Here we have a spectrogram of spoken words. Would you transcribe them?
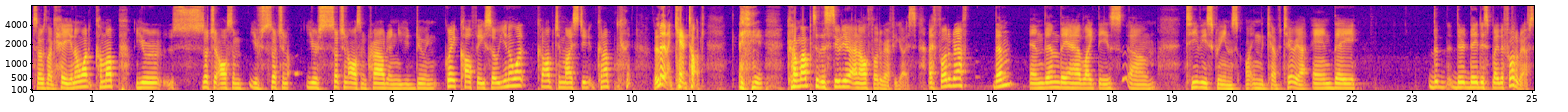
So I was like, "Hey, you know what? Come up. You're such an awesome. You're such an you're such an awesome crowd, and you're doing great coffee. So you know what? Come up to my studio. Come up. I can't talk." come up to the studio and I'll photograph you guys. I photographed them, and then they had like these um, TV screens in the cafeteria, and they they they display the photographs.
